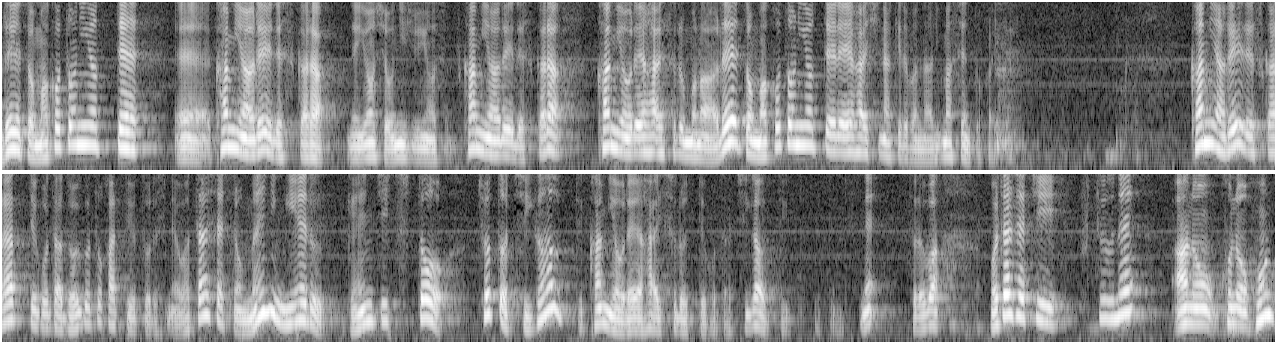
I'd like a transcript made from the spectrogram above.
霊と誠によって、神は霊ですから、4章24節神は霊ですから神を礼拝する者は霊と誠によって礼拝しなければなりませんと書いてある。神は霊ですからっていうことはどういうことかっていうとですね私たちの目に見える現実とちょっと違うって神を礼拝するっていうことは違うって言ってるんですね。それは私たち普通ねあのこの本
